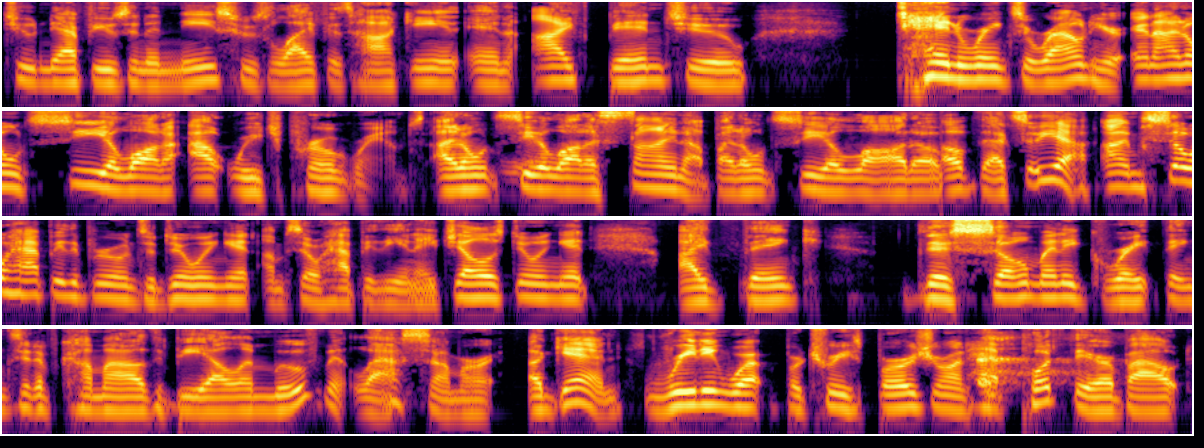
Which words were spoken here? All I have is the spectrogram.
two nephews and a niece whose life is hockey, and, and I've been to 10 rinks around here, and I don't see a lot of outreach programs. I don't see a lot of sign up. I don't see a lot of, of that. So, yeah, I'm so happy the Bruins are doing it. I'm so happy the NHL is doing it. I think there's so many great things that have come out of the BLM movement last summer. Again, reading what Patrice Bergeron had put there about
